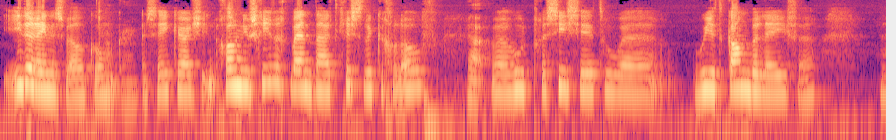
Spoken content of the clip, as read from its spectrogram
Iedereen is welkom. Zeker als je gewoon nieuwsgierig bent naar het christelijke geloof. Ja, hoe het precies zit, hoe, eh, hoe je het kan beleven. eh,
